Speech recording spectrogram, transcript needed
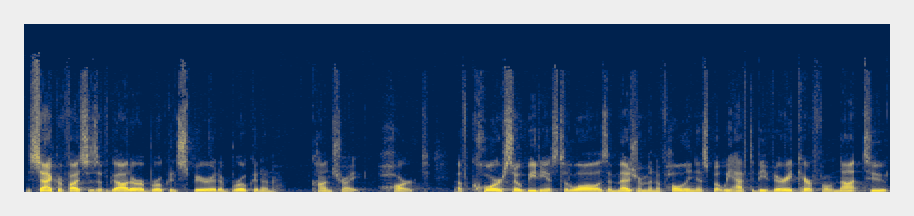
The sacrifices of God are a broken spirit, a broken and contrite heart. Of course, obedience to the law is a measurement of holiness, but we have to be very careful not to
